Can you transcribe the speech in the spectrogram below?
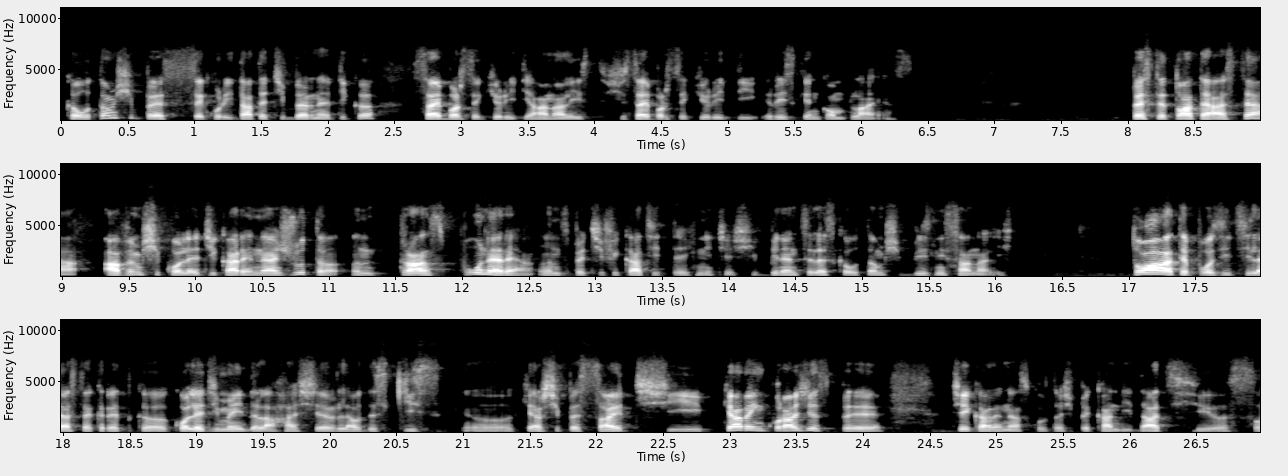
căutăm și pe securitate cibernetică Cyber Security Analyst și Cyber Security Risk and Compliance. Peste toate astea, avem și colegii care ne ajută în transpunerea în specificații tehnice și, bineînțeles, căutăm și business analyst. Toate pozițiile astea cred că colegii mei de la HR le-au deschis uh, chiar și pe site și chiar încurajez pe cei care ne ascultă și pe candidați uh, să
